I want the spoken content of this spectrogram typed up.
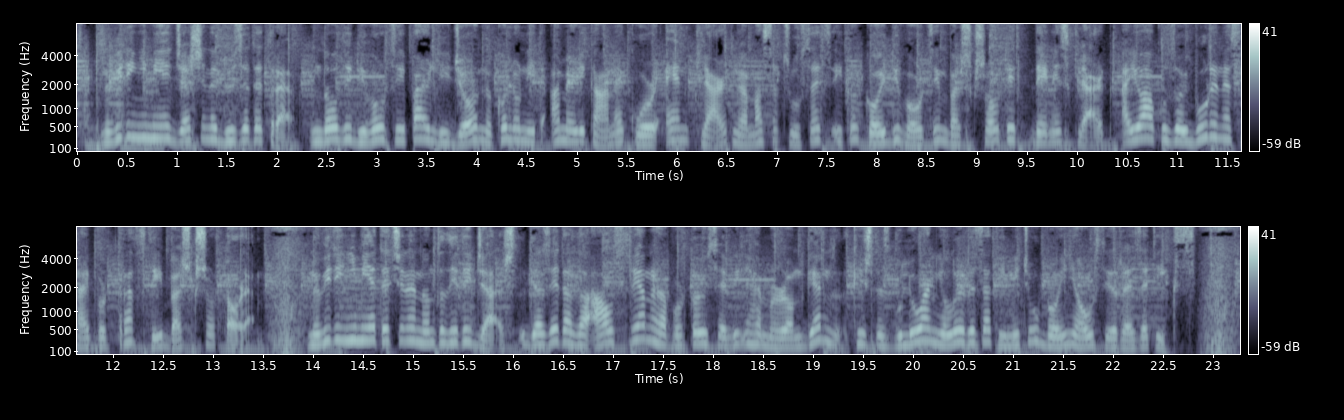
Në vitin 1643, ndodhi divorci i parë ligjor në kolonitë amerikane kur Anne Clark nga Massachusetts i kërkoi divorcin bashkëshortit Dennis Clark. Ajo akuzoi burrin e saj për tradhti bashkëshortore. Në vitin 1896, gazeta The Austrian raportoi se Wilhelm Röntgen kishte zbuluar një lloj rrezatimi që u bë i njohur si rrezet X.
